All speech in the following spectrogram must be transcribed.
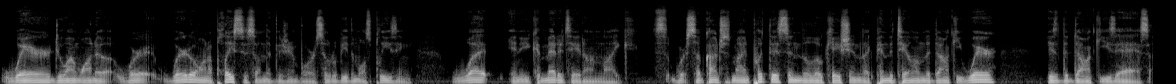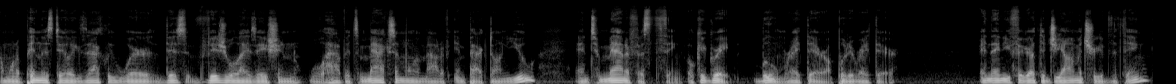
where do I want to where where do I want to place this on the vision board so it'll be the most pleasing? What and you can meditate on like where subconscious mind put this in the location like pin the tail on the donkey. Where is the donkey's ass? I want to pin this tail exactly where this visualization will have its maximum amount of impact on you and to manifest the thing. Okay, great. Boom, right there. I'll put it right there. And then you figure out the geometry of the thing,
